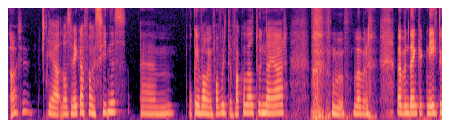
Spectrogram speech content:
Ah, shit. Ja, dat was een leerkracht van geschiedenis. Ehm, ook een van mijn favoriete vakken wel toen dat jaar. we, we hebben, we hebben denk ik 90%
